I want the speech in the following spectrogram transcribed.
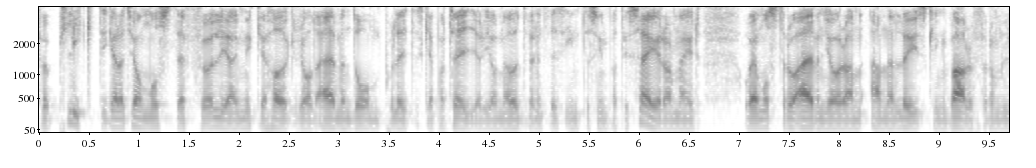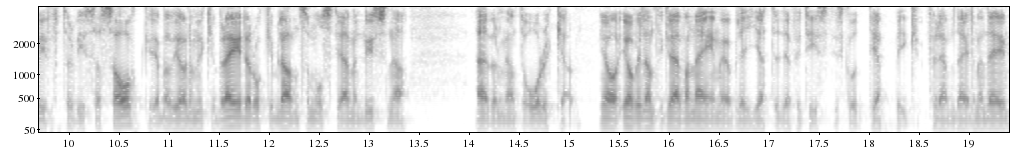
förpliktigad att jag måste följa i mycket högre grad även de politiska partier jag nödvändigtvis inte sympatiserar med och jag måste då även göra en analys kring varför de lyfter vissa saker. Jag behöver göra det mycket bredare och ibland så måste jag även lyssna även om jag inte orkar. Jag, jag vill inte gräva ner mig och bli jättedefetistisk och deppig för den delen, men det är,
